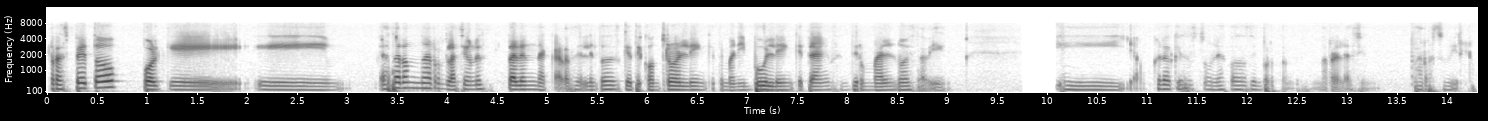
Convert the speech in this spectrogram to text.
Respeto porque eh, estar en una relación es estar en una cárcel, entonces que te controlen, que te manipulen, que te hagan sentir mal no está bien. Y ya, creo que esas son las cosas importantes en una relación, para resumirlo.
